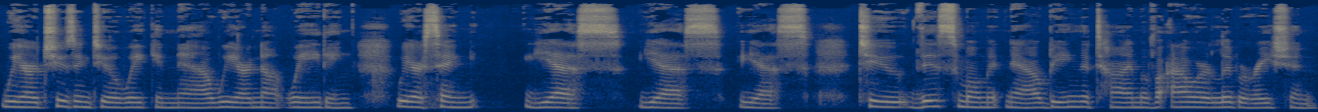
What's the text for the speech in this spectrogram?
We are choosing to awaken now. We are not waiting. We are saying yes, yes, yes to this moment now being the time of our liberation.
